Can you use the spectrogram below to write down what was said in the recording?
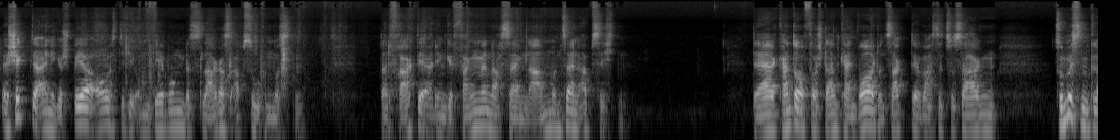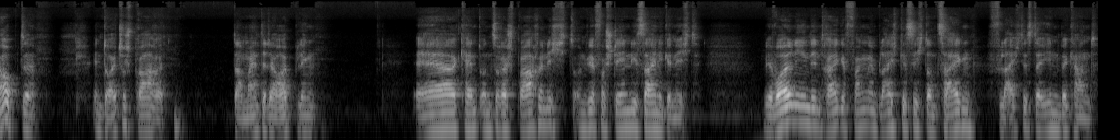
Er schickte einige Späher aus, die die Umgebung des Lagers absuchen mussten. Dann fragte er den Gefangenen nach seinem Namen und seinen Absichten. Der Kantor verstand kein Wort und sagte, was er zu sagen zu müssen glaubte, in deutscher Sprache. Da meinte der Häuptling, er kennt unsere Sprache nicht und wir verstehen die seinige nicht. Wir wollen ihn den drei gefangenen Bleichgesichtern zeigen, vielleicht ist er ihnen bekannt.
